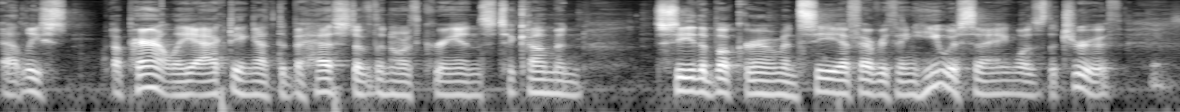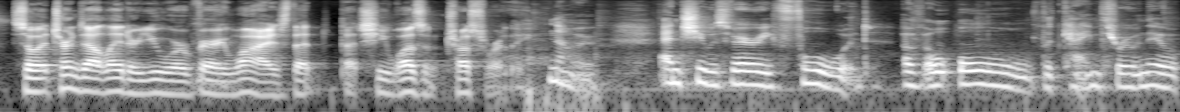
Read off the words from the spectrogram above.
at least apparently acting at the behest of the North Koreans to come and see the book room and see if everything he was saying was the truth. Yes. So it turns out later you were very wise that, that she wasn't trustworthy. No. And she was very forward of all, all that came through, and there were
